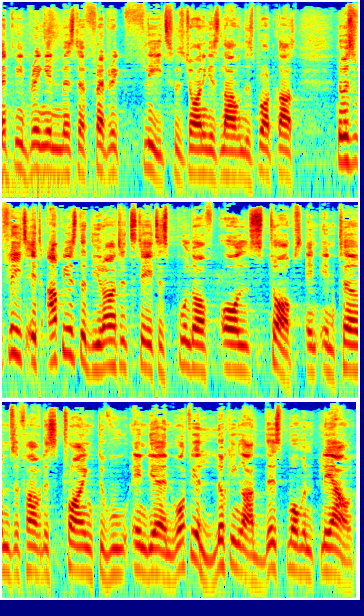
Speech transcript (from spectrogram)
let me bring in Mr. Frederick Fleitz, who's joining us live on this broadcast. Now, Mr. Fleitz, it appears that the United States has pulled off all stops in, in terms of how it is trying to woo India and what we are looking at this moment play out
